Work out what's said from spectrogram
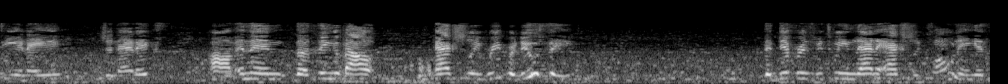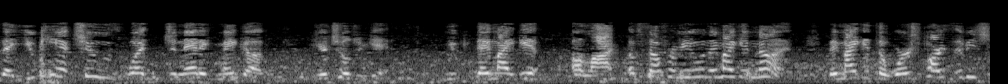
DNA genetics. Um, and then the thing about actually reproducing, the difference between that and actually cloning is that you can't choose what genetic makeup your children get. You, they might get a lot of stuff from you, and they might get none. They might get the worst parts of each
